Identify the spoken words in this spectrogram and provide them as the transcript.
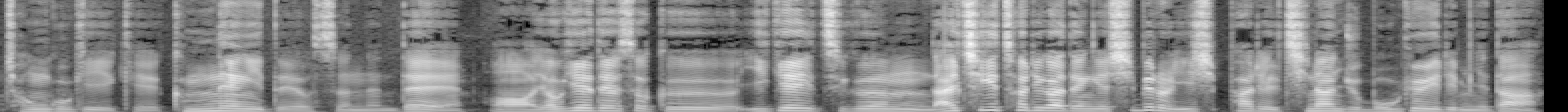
전국이 이렇게 급냉이 되었었는데 어, 여기에 대해서 그 이게 지금 날치기 처리가 된 게 11월 28일 지난주 목요일입니다.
